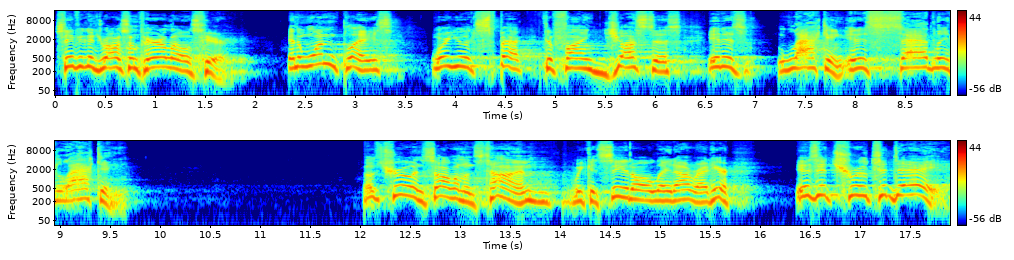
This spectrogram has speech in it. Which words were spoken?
See if you can draw some parallels here. In the one place where you expect to find justice, it is lacking, it is sadly lacking. That's true in Solomon's time. We could see it all laid out right here. Is it true today?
